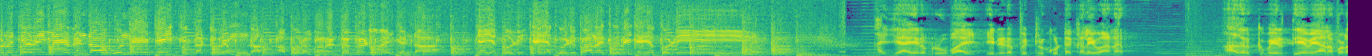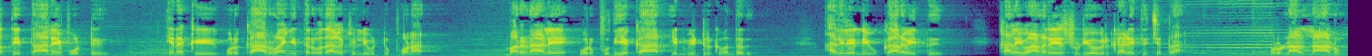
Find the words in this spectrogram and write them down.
உனச்சரிமே ரெண்டா ஒன்னே ஜெயிச்சு தட்டுவேன் முண்டா. அப்புறம் பறக்க விடுவேன் ஜெண்டா. ஜெயக்கொடி ஜெயக்கொடி பறக்குது ஜெயக்கொடி. ஐயாயிரம் ரூபாய் என்னிடம் பெற்றுக்கொண்ட கலைவாணர். அதற்கு மேல் தேவையான பணத்தை தானே போட்டு எனக்கு ஒரு கார் வாங்கி தருவதாக சொல்லிவிட்டு போனார். மறுநாளே ஒரு புதிய கார் என் வீட்டிற்கு வந்தது. அதில் என்னை உட்கார வைத்து கலைவாணரே ஸ்டுடியோவிற்கு அழைத்துச் சென்றார். ஒரு நாள் நானும்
